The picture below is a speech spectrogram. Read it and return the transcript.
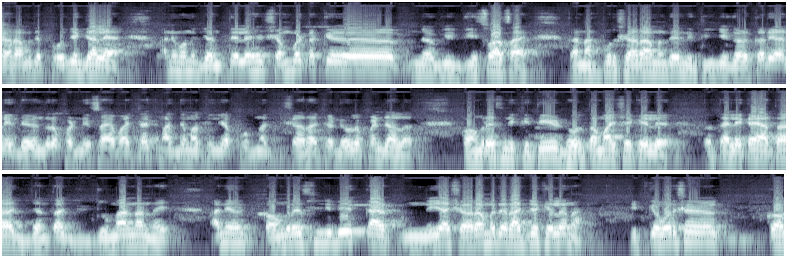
शहरामध्ये प्रोजेक्ट झाले आहे आणि म्हणून जनतेला हे शंभर टक्के वि- विश्वास आहे. का नागपूर शहरामध्ये नितीनजी गडकरी आणि देवेंद्र फडणवीस साहेबाच्याच माध्यमातून या पूर्ण शहराचं डेव्हलपमेंट झालं. काँग्रेसने किती ढोल तमाशे केले तर त्याला काही आता जनता जुमानणार नाही. आणि काँग्रेसनी बी काय या शहरामध्ये राज्य केलं ना इतके वर्ष क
